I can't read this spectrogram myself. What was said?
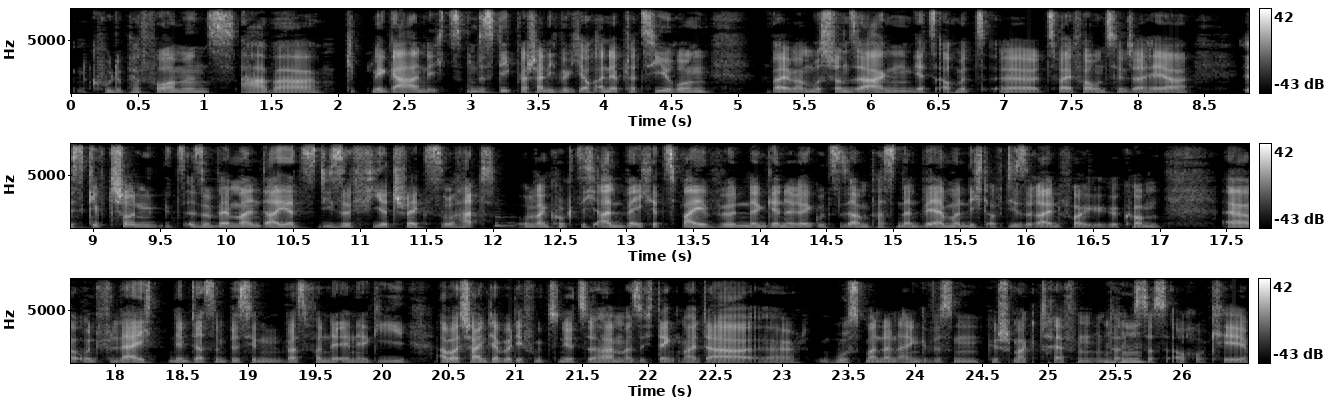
eine coole Performance, aber gibt mir gar nichts. Und es liegt wahrscheinlich wirklich auch an der Platzierung, weil man muss schon sagen, jetzt auch mit äh, zwei Phones hinterher, es gibt schon, also wenn man da jetzt diese vier Tracks so hat und man guckt sich an, welche zwei würden denn generell gut zusammenpassen, dann wäre man nicht auf diese Reihenfolge gekommen. Äh, und vielleicht nimmt das ein bisschen was von der Energie, aber es scheint ja bei dir funktioniert zu haben. Also ich denke mal, da äh, muss man dann einen gewissen Geschmack treffen und dann mhm. ist das auch okay.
